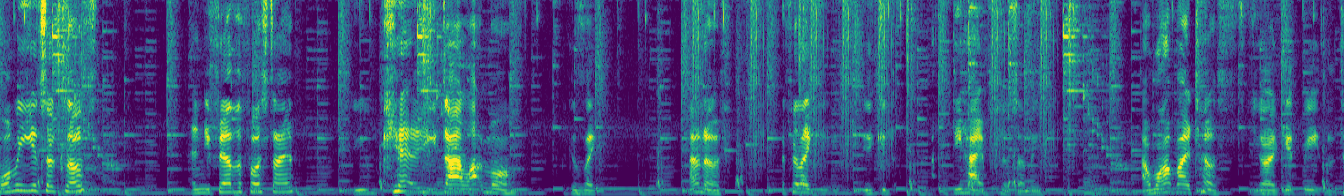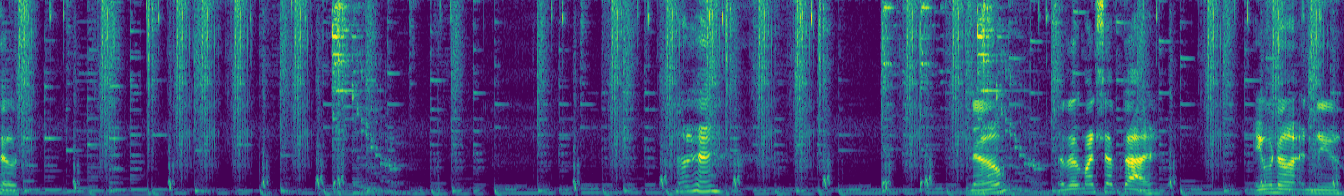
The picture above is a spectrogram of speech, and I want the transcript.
When you get so close and you fail the first time, you can't, you die a lot more. Because like, I don't know, I feel like you get dehyped or something. I want my toast. You gotta get me the toast. Okay. No? I let myself die. Even though I knew.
